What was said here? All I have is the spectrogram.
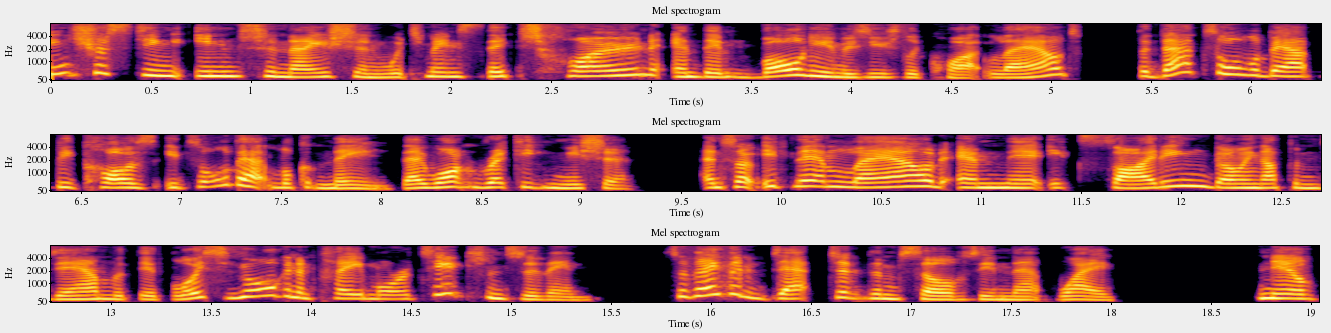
interesting intonation, which means their tone and their volume is usually quite loud. But that's all about because it's all about look at me. They want recognition. And so if they're loud and they're exciting, going up and down with their voice, you're going to pay more attention to them. So they've adapted themselves in that way. Now,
